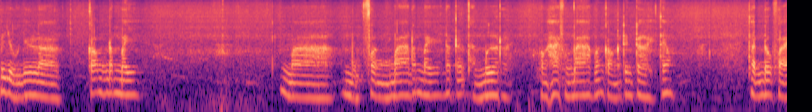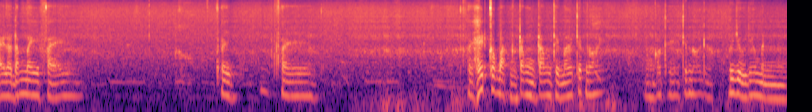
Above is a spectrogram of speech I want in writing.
Ví dụ như là có một đám mây mà một phần ba đám mây nó trở thành mưa rồi, còn hai phần ba vẫn còn ở trên trời, thấy không? Thành đâu phải là đám mây phải phải phải phải hết có mặt một trăm phần trăm thì mới kết nối. Mình có thể kết nối được. Ví dụ như mình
